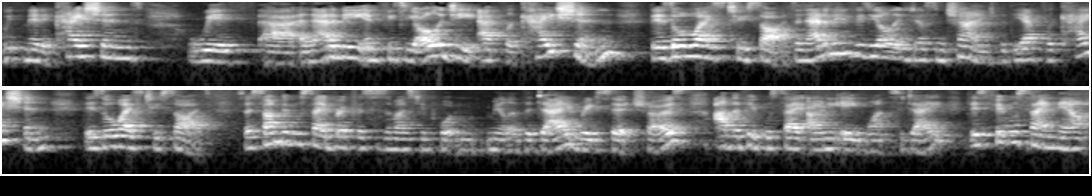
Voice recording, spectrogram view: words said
with medications, with uh, anatomy and physiology application, there's always two sides. Anatomy and physiology doesn't change, but the application, there's always two sides. So some people say breakfast is the most important meal of the day, research shows. Other people say only eat once a day. There's people saying now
